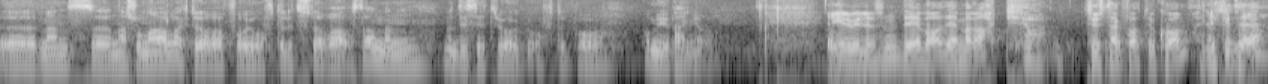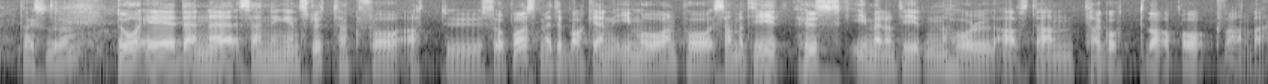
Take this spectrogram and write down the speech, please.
Uh, mens eh, nasjonale aktører får jo ofte litt større avstand, men, men de sitter jo ofte på, på mye penger. Egil Wilhelmsen, det var det vi rakk. Tusen takk for at du kom. Lykke til. Takk skal du ha. Da er denne sendingen slutt. Takk for at du så på oss. Vi er tilbake igjen i morgen på samme tid. Husk i mellomtiden, hold avstand, ta godt vare på hverandre.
